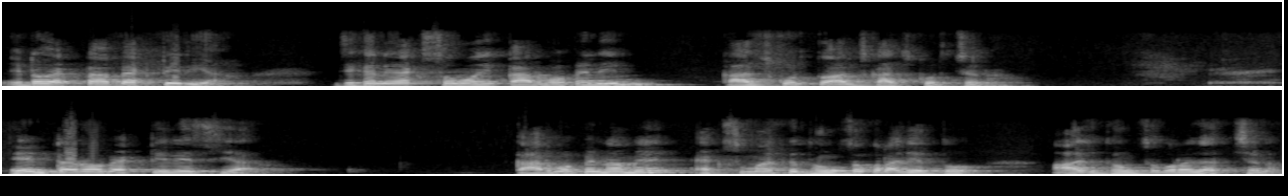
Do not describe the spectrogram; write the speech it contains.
এটাও একটা ব্যাকটেরিয়া যেখানে এক সময় কার্বোপেনিম কাজ করতো, আজ কাজ করছে না। এন্টারোব্যাকটেরিয়েসিয়া কার্বোপেনামে এক সময়কে ধ্বংস করা যেত, আজ ধ্বংস করা যাচ্ছে না।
